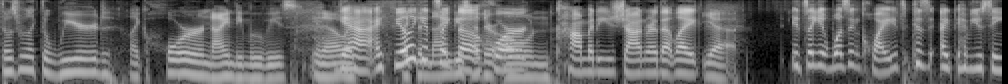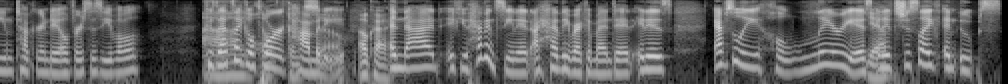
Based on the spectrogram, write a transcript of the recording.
those were like the weird, like horror 90 movies, you know? Like, yeah, I feel like like, it's like the horror own- comedy genre that like yeah. it's like it wasn't quite because I have you seen Tucker and Dale versus Evil? Because that's like I a horror comedy. so. Okay. And that, if you haven't seen it, I highly recommend it. It is absolutely hilarious, and it's just like an oops.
